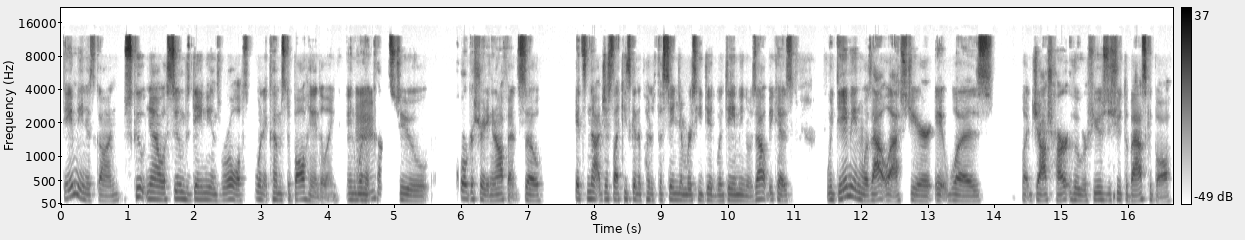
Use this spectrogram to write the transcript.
Damian is gone, Scoot now assumes Damian's role when it comes to ball handling and when it comes to orchestrating an offense. So it's not just like he's going to put up the same numbers he did when Damian was out, because when Damian was out last year, it was what Josh Hart who refused to shoot the basketball,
